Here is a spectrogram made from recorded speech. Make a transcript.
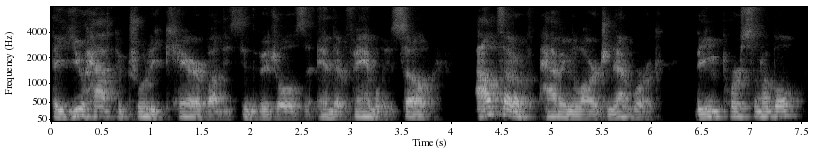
that you have to truly care about these individuals and their families. So outside of having a large network, being personable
